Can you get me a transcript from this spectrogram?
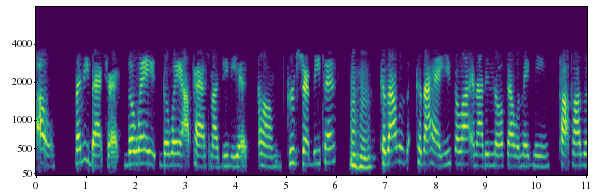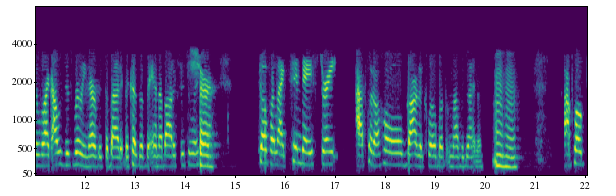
Oh, let me backtrack. The way the way I passed my GBS um group strep B test Mhm. because I was because I had yeast a lot and I didn't know if that would make me pop positive. Like I was just really nervous about it because of the antibiotic situation. Sure. So for like ten days straight, I put a whole garlic clove up in my vagina. Mhm. I poked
